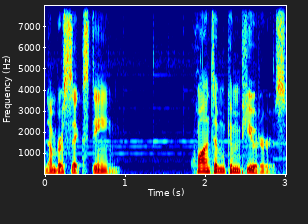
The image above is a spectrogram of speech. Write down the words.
Number 16. Quantum Computers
